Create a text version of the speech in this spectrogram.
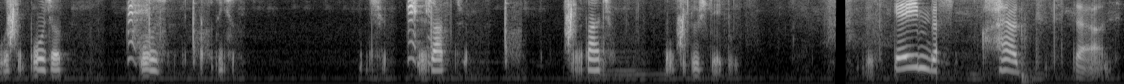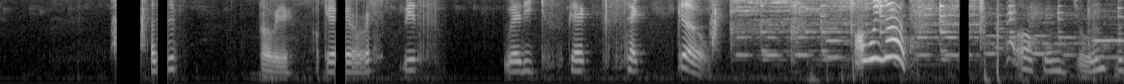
mi se počet kost katiša zato zato tu steht this game does had to stand. Okay oh, okay let's let's ready set set go. Oh we not oh join the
